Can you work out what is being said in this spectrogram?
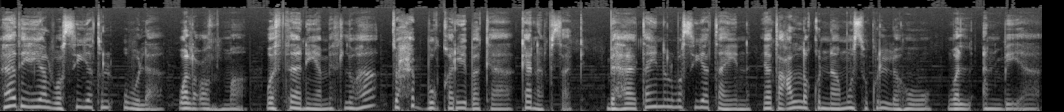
هذه هي الوصية الأولى والعظمى والثانية مثلها تحب قريبك كنفسك. بهاتين الوصيتين يتعلق الناموس كله والأنبياء.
